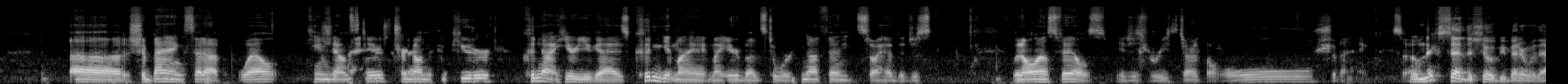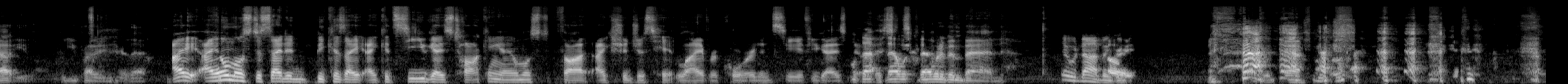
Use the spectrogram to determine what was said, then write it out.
uh, shebang set up. Well, came downstairs, turned on the computer, could not hear you guys, couldn't get my my earbuds to work, nothing. So I had to just when all else fails, you just restart the whole shebang. So Well, Nick said the show would be better without you. But you probably didn't hear that. I, I almost decided because I, I could see you guys talking, I almost thought I should just hit live record and see if you guys Well, that that would, that would have been bad. It would not have been Oh. great.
